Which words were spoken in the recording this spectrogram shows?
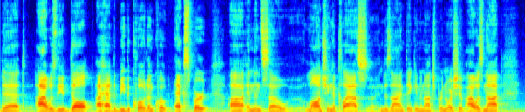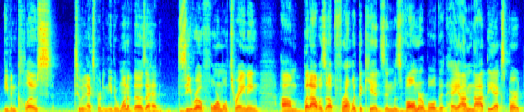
that I was the adult. I had to be the quote unquote expert. Uh, and then so launching a class in design thinking and entrepreneurship, I was not even close to an expert in either one of those. I had zero formal training. Um, but I was upfront with the kids and was vulnerable that, hey, I'm not the expert,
